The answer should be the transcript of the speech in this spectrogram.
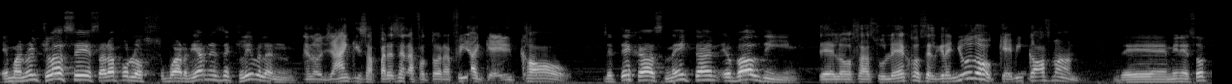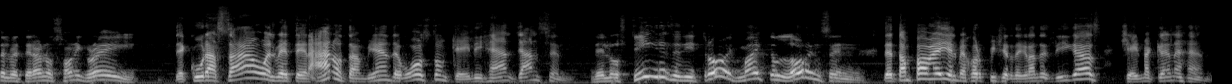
Emanuel Clase estará por los Guardianes de Cleveland. De los Yankees aparece en la fotografía Gabe Cole. De Texas, Nathan Evaldi. De los Azulejos, el greñudo, Kevin Cosman. De Minnesota, el veterano Sonny Gray. De Curazao, el veterano también. De Boston, Kaylee Jansen de los Tigres de Detroit, Michael Lorenzen. De Tampa Bay, el mejor pitcher de grandes ligas, Shane McClanahan.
